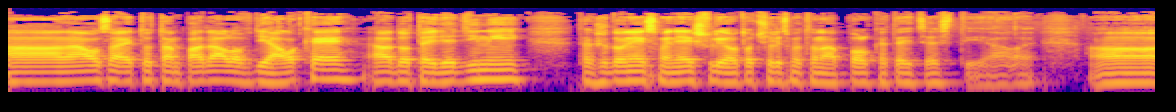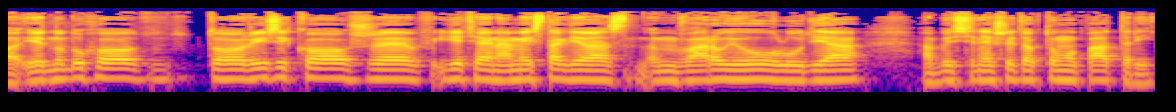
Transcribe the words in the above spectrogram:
a naozaj to tam padalo v diálke do tej dediny, takže do nej sme nešli, otočili sme to na polke tej cesty, ale uh, jednoducho to riziko, že idete aj na miesta, kde vás varujú ľudia, aby ste nešli, to k tomu patrí.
